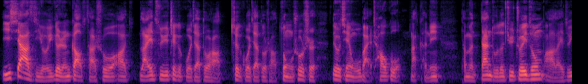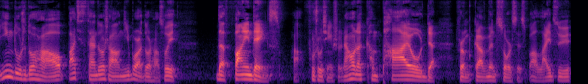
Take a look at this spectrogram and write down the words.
一下子有一个人告诉他说啊，来自于这个国家多少，这个国家多少，总数是六千五百超过，那肯定。 他们单独的去追踪啊，来自印度是多少，巴基斯坦多少，尼泊尔多少，所以 the findings 啊，复数形式。然后呢，compiled from government sources 啊，来自于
